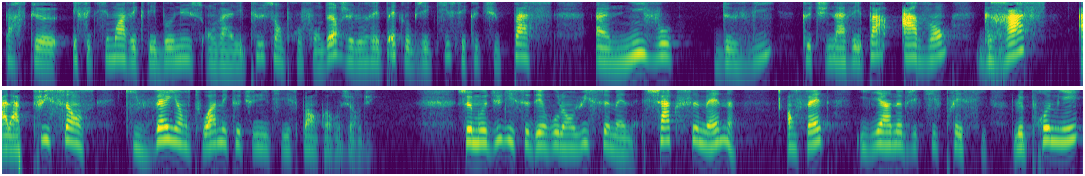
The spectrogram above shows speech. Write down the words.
parce que effectivement avec les bonus, on va aller plus en profondeur. Je le répète, l'objectif c'est que tu passes un niveau de vie que tu n'avais pas avant grâce à la puissance qui veille en toi mais que tu n'utilises pas encore aujourd'hui. Ce module, il se déroule en huit semaines. Chaque semaine, en fait, il y a un objectif précis. Le premier,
